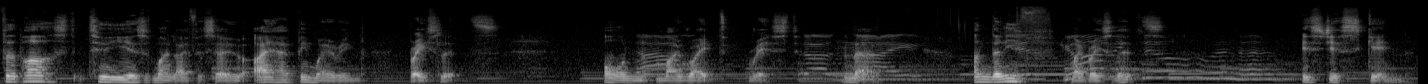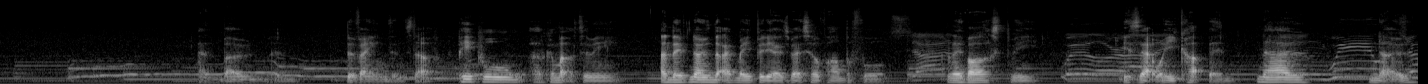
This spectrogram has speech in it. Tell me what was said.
For the past two years of my life or so I have been wearing bracelets on my right wrist. Now, underneath my bracelets is just skin and bone and the veins and stuff. People have come up to me and they've known that I've made videos about self-harm before and they've asked me is that where you cut then? No, no,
